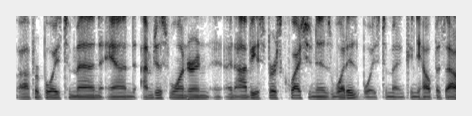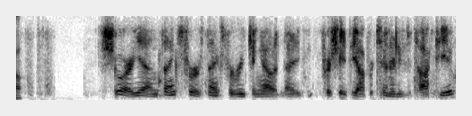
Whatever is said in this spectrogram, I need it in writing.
uh, for Boys to Men. And I'm just wondering. An obvious first question is, what is Boys to Men? Can you help us out? Sure. Yeah, and thanks for thanks for reaching out. I appreciate the opportunity to talk to you.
